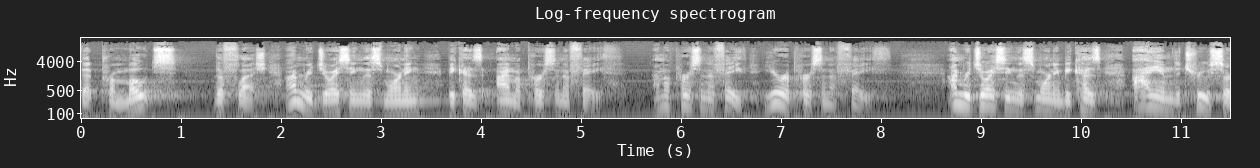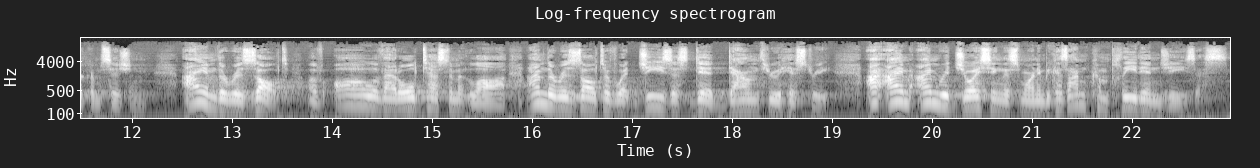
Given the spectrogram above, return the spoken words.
that promotes the flesh. I'm rejoicing this morning because I'm a person of faith. I'm a person of faith. You're a person of faith. I'm rejoicing this morning because I am the true circumcision. I am the result of all of that Old Testament law. I'm the result of what Jesus did down through history. I, am I'm, I'm rejoicing this morning because I'm complete in Jesus.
